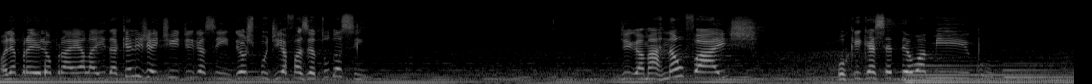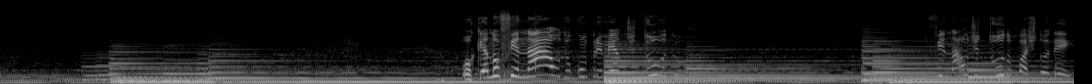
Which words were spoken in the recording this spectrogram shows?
Olha para ele ou para ela aí daquele jeitinho e diga assim: Deus podia fazer tudo assim. Diga, mas não faz, porque quer ser teu amigo. Porque no final do cumprimento de tudo, final de tudo, pastor Ney,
